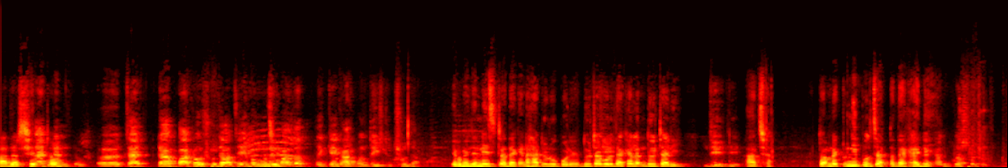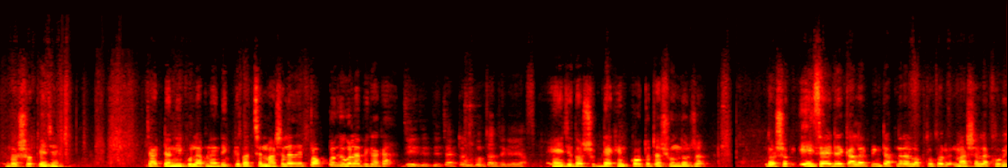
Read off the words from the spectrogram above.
মাজার শেপটা চারটা বাটও সোজা আছে এবং জি। মাদার থেকে ঘাট পর্যন্ত স্টিচ সোজা। এবং এই যে নিচটা দেখেন হাঁটুর উপরে দুইটা করে। দেখালাম দুইটারই। জি জি। আচ্ছা তো আমরা একটু নিপুল চারটা দেখাই দিই। দেখান দর্শকের দর্শক এই যে চারটা নিপুল আপনারা দেখতে পাচ্ছেন। মাসাল্লাহ টকটকে গোলাপি কাকা। জি জি জি চারটা নিপুল চার জায়গায় আছে। এই যে দর্শক দেখেন কতটা সৌন্দর্য। দর্শক এই সাইডের কালার প্রিন্ট আপনারা লক্ষ্য করবেন মাসাল্লাহ খুবই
